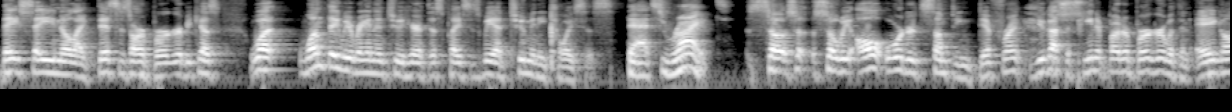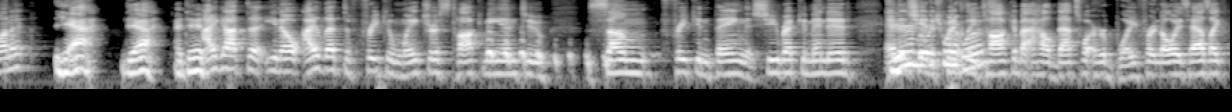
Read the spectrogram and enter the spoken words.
they say, you know, like this is our burger because what one thing we ran into here at this place is we had too many choices. That's right. So, so, so we all ordered something different. You got the peanut butter burger with an egg on it. Yeah, yeah, I did. I got the, you know, I let the freaking waitress talk me into some freaking thing that she recommended, and then she had to it quickly talk about how that's what her boyfriend always has. Like,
